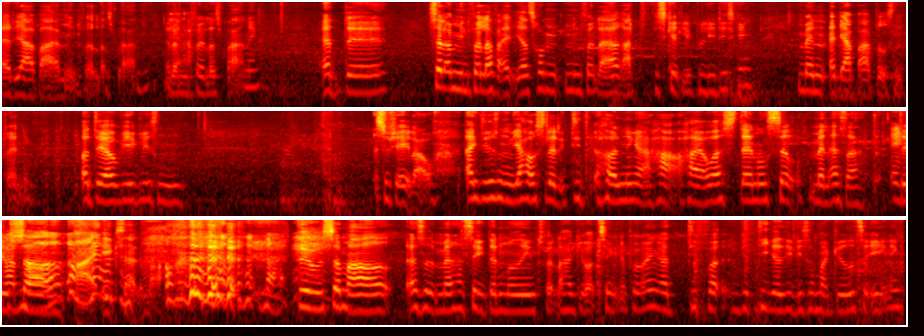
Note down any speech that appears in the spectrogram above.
at jeg bare er min forældres barn. Eller Ja. min forældres barn, ikke? At øh, selvom mine forældre, faktisk- jeg tror, mine forældre er ret forskellige politisk, ikke? Men at jeg bare er blevet sådan en blanding. Og det er jo virkelig sådan social arv. Ikke? Er sådan, jeg har jo slet ikke, de holdninger, jeg har, har jeg jo også dannet selv. Men altså, det er Ikke jo ret så... meget. Nej, ikke særlig meget. Nej. det er jo så meget, altså man har set den måde, ens forældre har gjort tingene på, ikke? og de for, værdier, de ligesom har givet til en, ikke?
